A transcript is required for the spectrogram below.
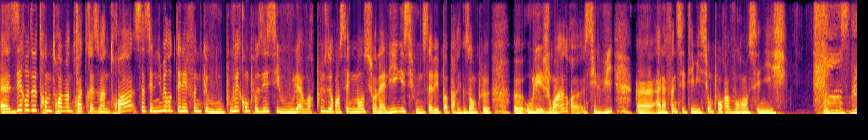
Euh, 02 33 23 13 23. Ça c'est le numéro de téléphone que vous pouvez composer si vous voulez avoir plus de renseignements sur la ligue. Si vous ne savez pas par exemple euh, où les joindre, Sylvie euh, à la fin de cette émission pourra vous renseigner. France Bleu.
